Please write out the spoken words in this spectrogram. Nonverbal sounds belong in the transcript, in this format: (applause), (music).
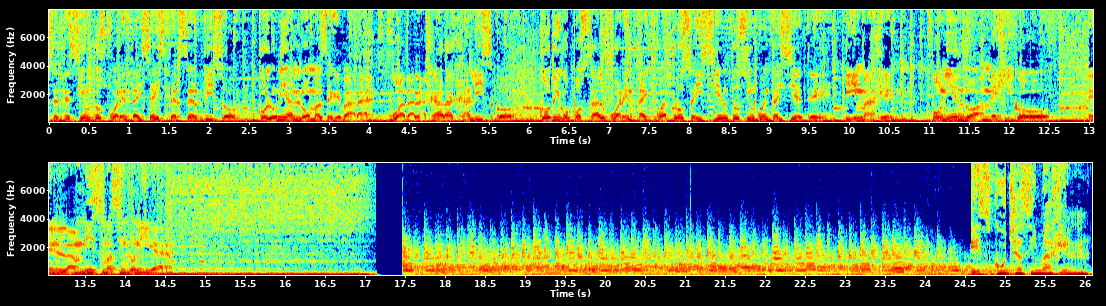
746 tercer piso, Colonia Lomas de Guevara, Guadalajara, Jalisco. Código postal 44657. Imagen. Poniendo a México en la misma sintonía. Escuchas imagen.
